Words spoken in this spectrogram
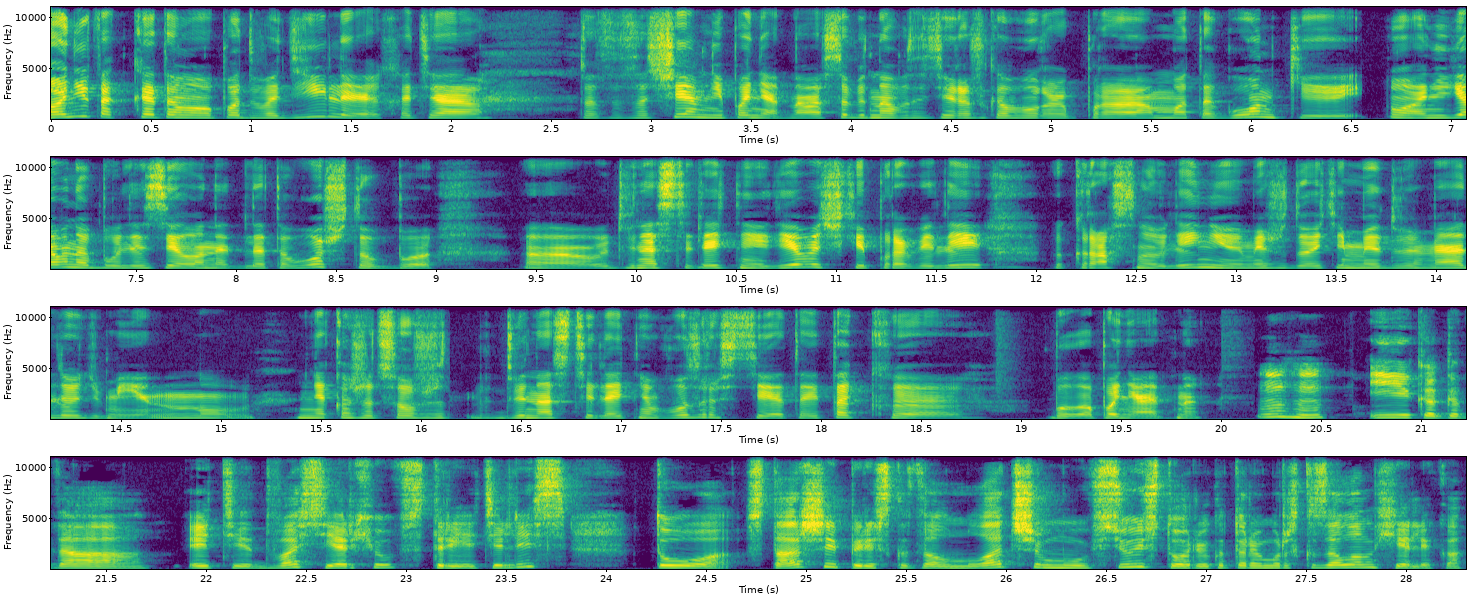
они так к этому подводили, хотя зачем, непонятно. Особенно вот эти разговоры про мотогонки, ну, они явно были сделаны для того, чтобы 12-летние э, девочки провели красную линию между этими двумя людьми. Ну, мне кажется, уже в 12-летнем возрасте это и так э, было понятно. Угу. И когда эти два Серхио встретились, то старший пересказал младшему всю историю, которую ему рассказала Анхелика.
